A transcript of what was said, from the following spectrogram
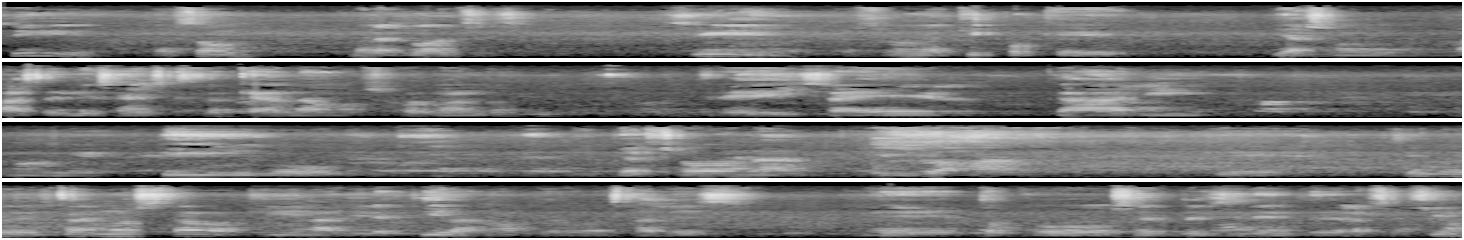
Sí. Buenas noches. Sí, es un equipo que ya son más de 10 años que andamos formando, entre Israel, Gali, Pigo, mi persona, mamá, que siempre hemos estado aquí en la directiva, ¿no? pero esta vez me tocó ser presidente de la sección.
